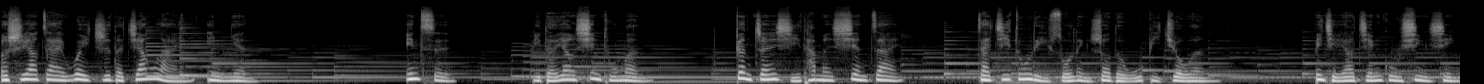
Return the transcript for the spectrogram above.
而是要在未知的将来应验。因此，彼得要信徒们更珍惜他们现在在基督里所领受的无比救恩，并且要坚固信心。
